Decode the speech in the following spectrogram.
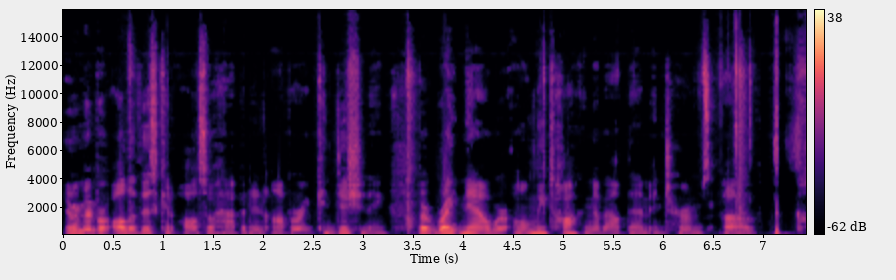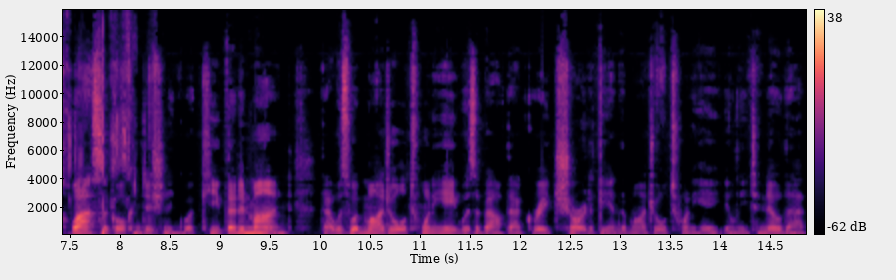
And remember, all of this can also happen in operant conditioning, but right now we're only talking about them in terms of classical conditioning. But keep that in mind. That was what Module 28 was about, that great chart at the end of Module 28. You'll need to know that.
